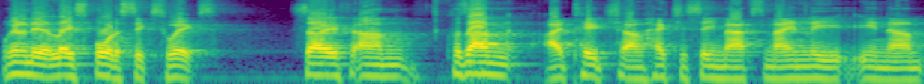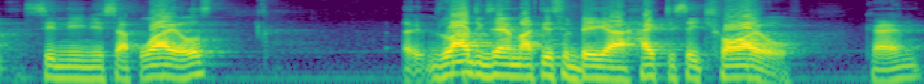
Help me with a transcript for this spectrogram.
We're going to need at least four to six weeks. So if, um, because I teach um, HSC maths mainly in um, Sydney, New South Wales, a large exam like this would be a HSC trial, okay?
